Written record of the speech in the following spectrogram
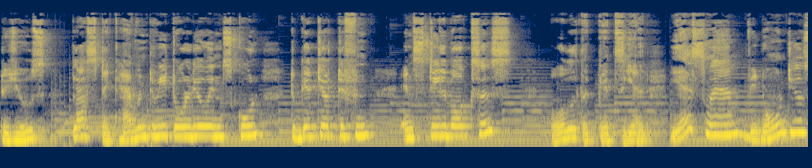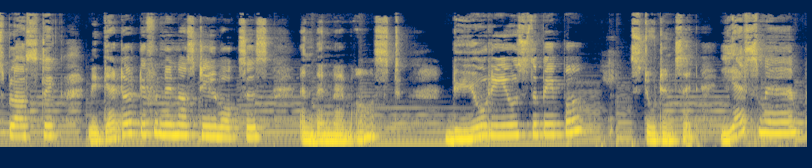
to use plastic. Haven't we told you in school to get your tiffin in steel boxes? All the kids yell, Yes, ma'am, we don't use plastic. We get our tiffin in our steel boxes. And then ma'am asked, Do you reuse the paper? Student said, Yes, ma'am.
